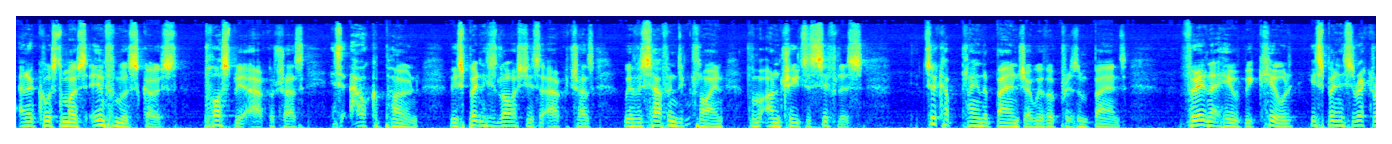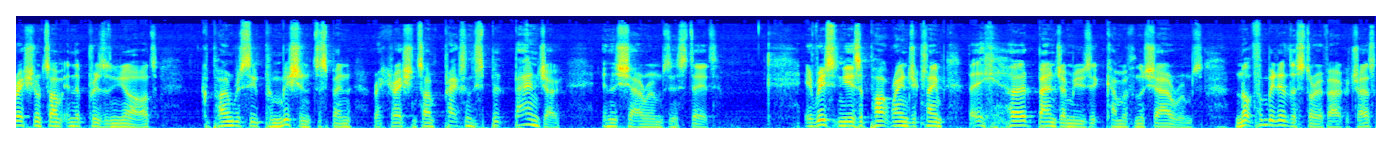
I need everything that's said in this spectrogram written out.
And of course, the most infamous ghost, possibly at Alcatraz, is Al Capone, who spent his last years at Alcatraz with himself in decline from untreated syphilis. took up playing the banjo with a prison band. Fearing that he would be killed, he spent his recreational time in the prison yard. Capone received permission to spend recreation time practicing his banjo in the shower rooms instead. In recent years, a park ranger claimed that he heard banjo music coming from the shower rooms. Not familiar with the story of Alcatraz,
